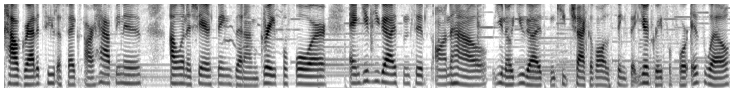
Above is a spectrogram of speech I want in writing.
how gratitude affects our happiness. I want to share things that I'm grateful for and give you guys some tips on how, you know, you guys can keep track of all the things that you're grateful for as well.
